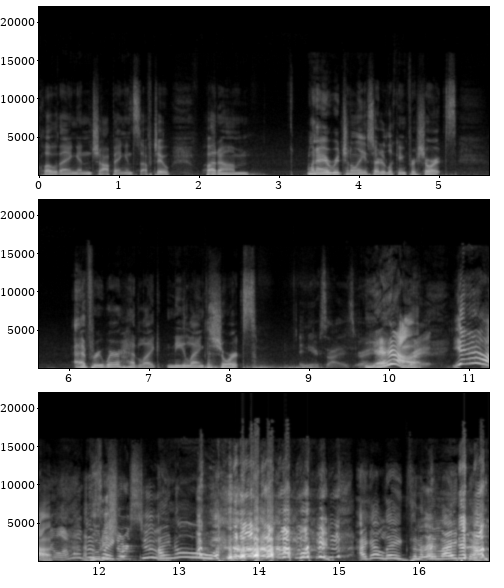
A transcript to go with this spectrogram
clothing and shopping and stuff too. But um, when I originally started looking for shorts, everywhere had like knee length shorts. In your size, right? Yeah. Right. Yeah. No, I want And booty like, shorts too. I know. I got legs and I like them.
